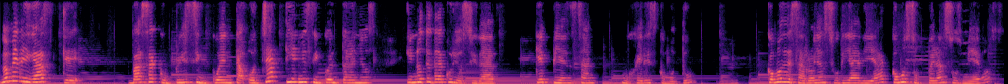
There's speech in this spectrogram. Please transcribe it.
No me digas que vas a cumplir 50 o ya tienes 50 años y no te da curiosidad qué piensan mujeres como tú, cómo desarrollan su día a día, cómo superan sus miedos,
